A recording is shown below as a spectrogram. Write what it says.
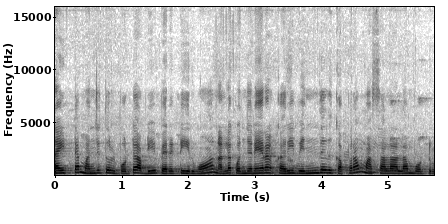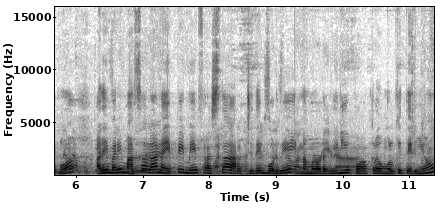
லைட்டாக மஞ்சத்தூள் போட்டு அப்படியே பெரட்டிடுவோம். நல்லா கொஞ்ச நேரம் கறி வெந்ததுக்கப்புறம் மசாலாலாம் போட்டுருவோம். அதே மாதிரி மசாலா நான் எப்பயுமே ஃப்ரெஷ்ஷாக அரைச்சதே போடுவேன். நம்மளோட வீடியோ பார்க்குறவங்களுக்கு தெரியும்.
